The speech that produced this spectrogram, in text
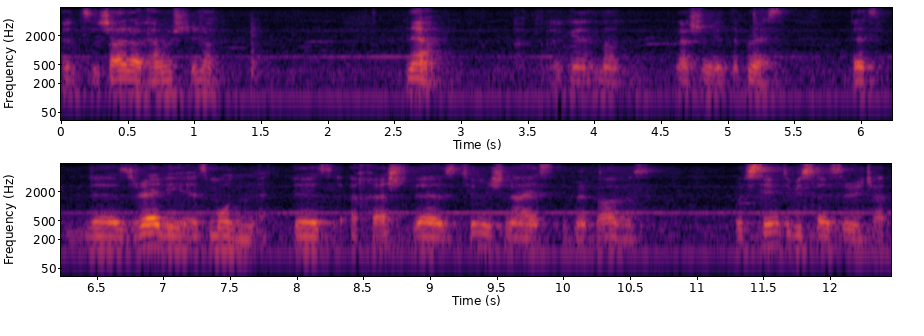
It's a shadow of how much do you know. Now, okay, I'm not rushing get depressed. That there's really it's more than that. There's a chesh, there's two mishnayos in Berkavas, which seem to be close to each other.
